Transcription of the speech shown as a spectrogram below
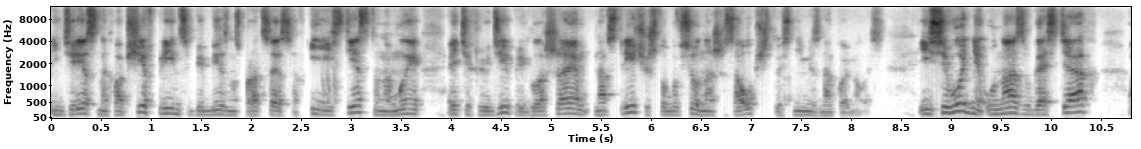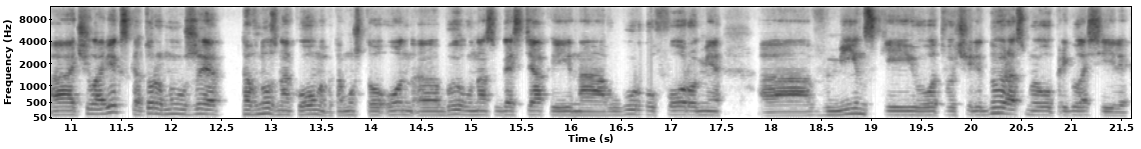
интересных вообще, в принципе, бизнес-процессов. И, естественно, мы этих людей приглашаем на встречи, чтобы все наше сообщество с ними знакомилось. И сегодня у нас в гостях э, человек, с которым мы уже давно знакомы, потому что он э, был у нас в гостях и на Гуру-форуме, а, в Минске, и вот в очередной раз мы его пригласили.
